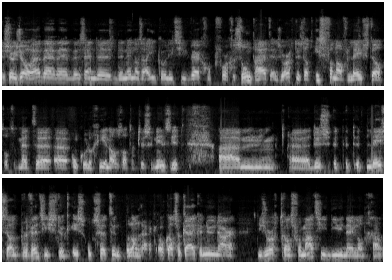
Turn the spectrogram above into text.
sowieso. Hè, wij, we zijn de, de Nederlandse AI-coalitie werkgroep voor gezondheid en zorg. Dus dat is vanaf leefstijl tot met uh, oncologie en alles wat ertussenin zit. Um, uh, dus het, het, het leefstijl- en het preventiestuk is ontzettend belangrijk. Ook als we kijken nu naar die zorgtransformatie die in Nederland gaan,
